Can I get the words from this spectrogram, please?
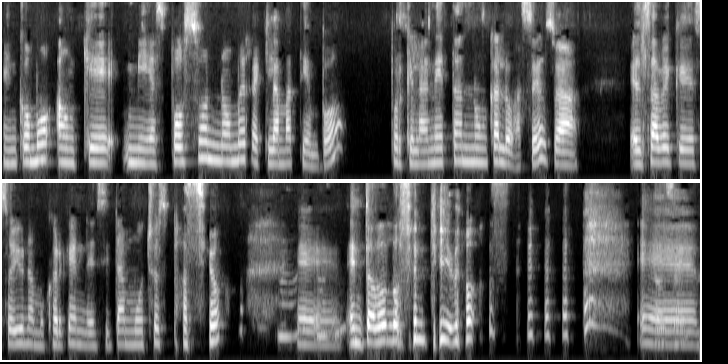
en cómo, aunque mi esposo no me reclama tiempo, porque la neta nunca lo hace, o sea, él sabe que soy una mujer que necesita mucho espacio eh, en todos los sentidos. eh,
